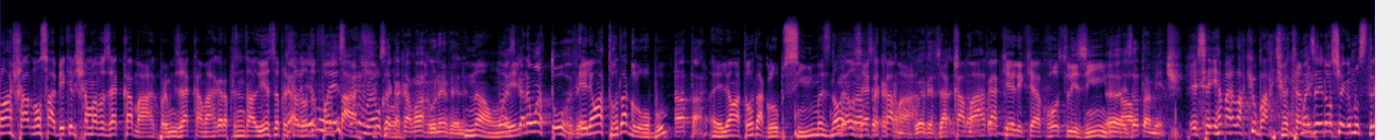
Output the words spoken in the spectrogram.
não, achava, não sabia que ele chamava Zeca Camargo. Pra mim, Zeca Camargo era apresentador, ex-apresentador do Fantástico. É, esse cara não é o Zeca Camargo, né, velho? Não. Não, ele, esse cara é um ator, velho. Ele é um ator da Globo. Ah, tá. Ele é um ator da Globo, sim, mas não, não é o Zeca, é o Zeca Camargo. Camargo. É verdade. Zeca Camargo não, então... é aquele que é rosto lisinho. É, exatamente. Esse aí é mais lá que o Batman também. Mas aí nós chegamos nos três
